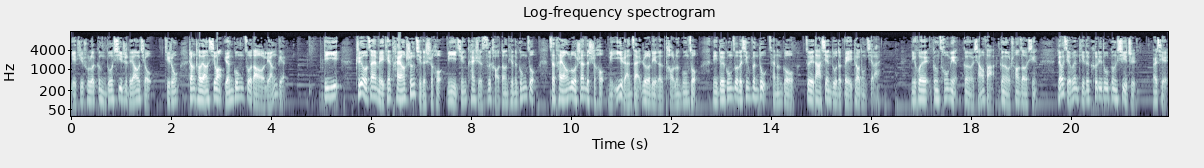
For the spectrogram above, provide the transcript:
也提出了更多细致的要求。其中，张朝阳希望员工做到两点。第一，只有在每天太阳升起的时候，你已经开始思考当天的工作；在太阳落山的时候，你依然在热烈的讨论工作。你对工作的兴奋度才能够最大限度的被调动起来，你会更聪明、更有想法、更有创造性，了解问题的颗粒度更细致。而且，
